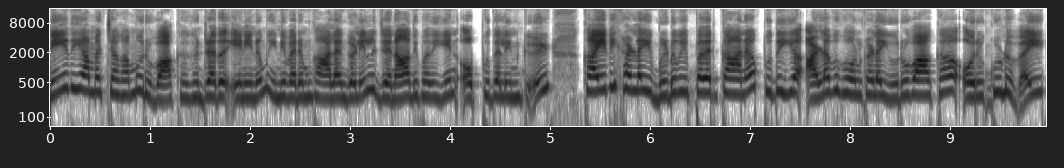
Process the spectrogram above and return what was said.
நீதி அமைச்சகம் உருவாக்குகின்றது. எனினும் இனிவரும் காலங்களில் ஜனாதிபதியின் ஒப்புதலின் கீழ் கைதிகளை விடுவிப்பதற்கான புதிய அளவு அளவுகோல்களை உருவாக்க ஒரு குழுவை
